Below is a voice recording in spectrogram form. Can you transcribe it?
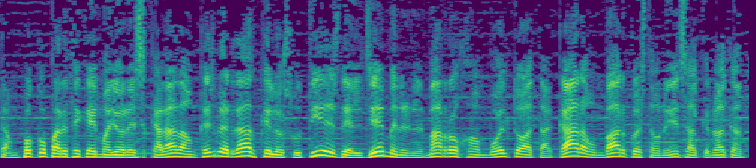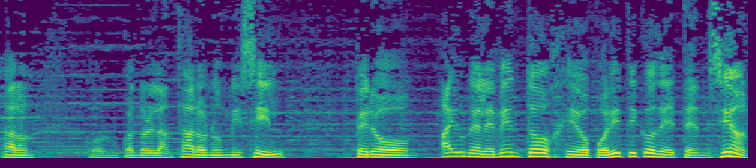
Tampoco parece que hay mayor escalada, aunque es verdad que los hutíes del Yemen en el Mar Rojo han vuelto a atacar a un barco estadounidense al que no alcanzaron cuando le lanzaron un misil, pero hay un elemento geopolítico de tensión.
